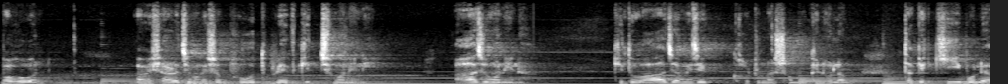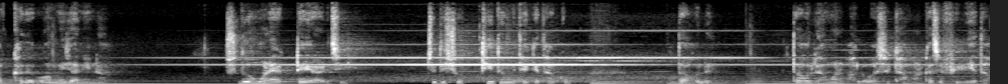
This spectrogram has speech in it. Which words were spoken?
ভগবান, আমি সারা জীবনে সব ভূত, প্রেত কিচ্ছু মানিনি। আজও মানি না। কিন্তু আজ আমি যে ঘটনার সম্মুখীন হলাম, তাকে কি বলে আখ্যা দেবো আমি জানি না। শুধু আমার একটাই আর্জি, যদি সত্যি তুমি থেকে থাকো, তাহলে তাহলে আমার ভালোবাসাকে আমার কাছে ফিরিয়ে দাও।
